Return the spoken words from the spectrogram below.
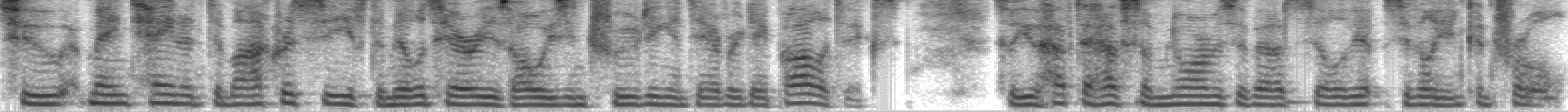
to maintain a democracy if the military is always intruding into everyday politics. So you have to have some norms about civilian control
